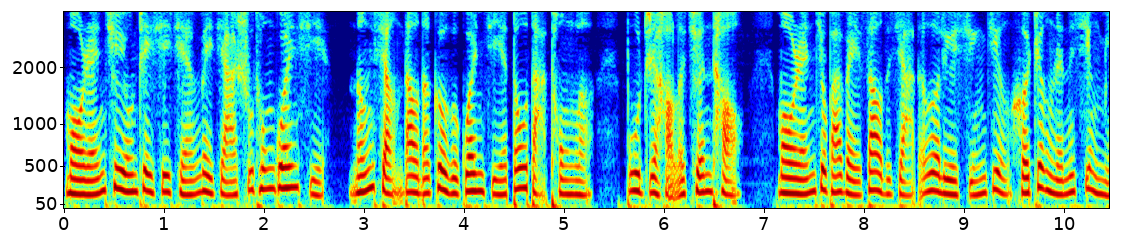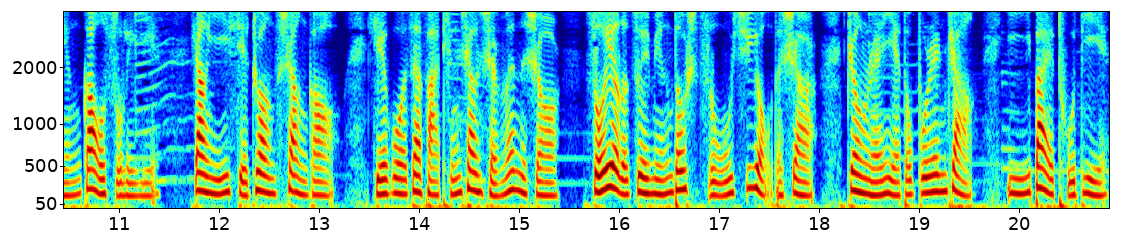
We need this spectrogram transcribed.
某人却用这些钱为甲疏通关系。能想到的各个关节都打通了，布置好了圈套。某人就把伪造的假的恶劣行径和证人的姓名告诉了乙，让乙写状子上告。结果在法庭上审问的时候，所有的罪名都是子无虚有的事儿，证人也都不认账，一败涂地。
